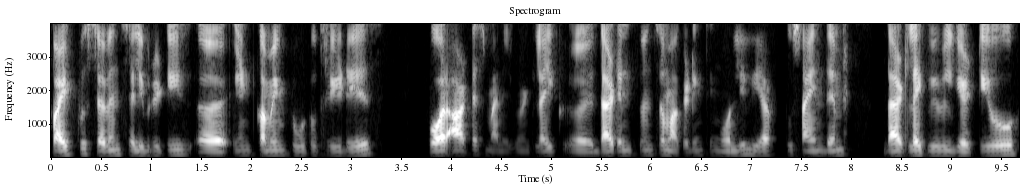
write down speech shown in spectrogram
five to seven celebrities uh, in coming two to three days for artist management. Like uh, that influencer marketing thing only we have to sign them that like we will get you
